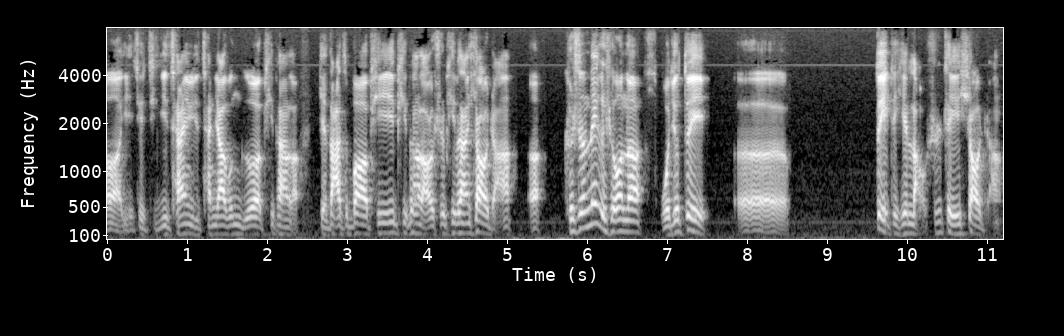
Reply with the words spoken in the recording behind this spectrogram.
啊，也就积极参与参加文革，批判了写大字报，批批判老师，批判校长。啊，可是那个时候呢，我就对呃，对这些老师、这些校长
